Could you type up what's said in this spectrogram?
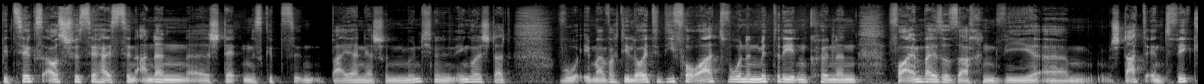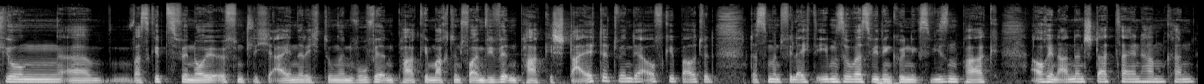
Bezirksausschüsse heißt es in anderen äh, Städten Es gibt es in Bayern ja schon in München und in Ingolstadt, wo eben einfach die Leute, die vor Ort wohnen, mitreden können. Vor allem bei so Sachen wie ähm, Stadtentwicklung, ähm, was gibt es für neue öffentliche Einrichtungen, wo wird ein Park gemacht und vor allem, wie wird ein Park gestaltet, wenn der aufgebaut wird, dass man vielleicht eben sowas wie den Königswiesenpark auch in anderen Stadtteilen haben kann.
